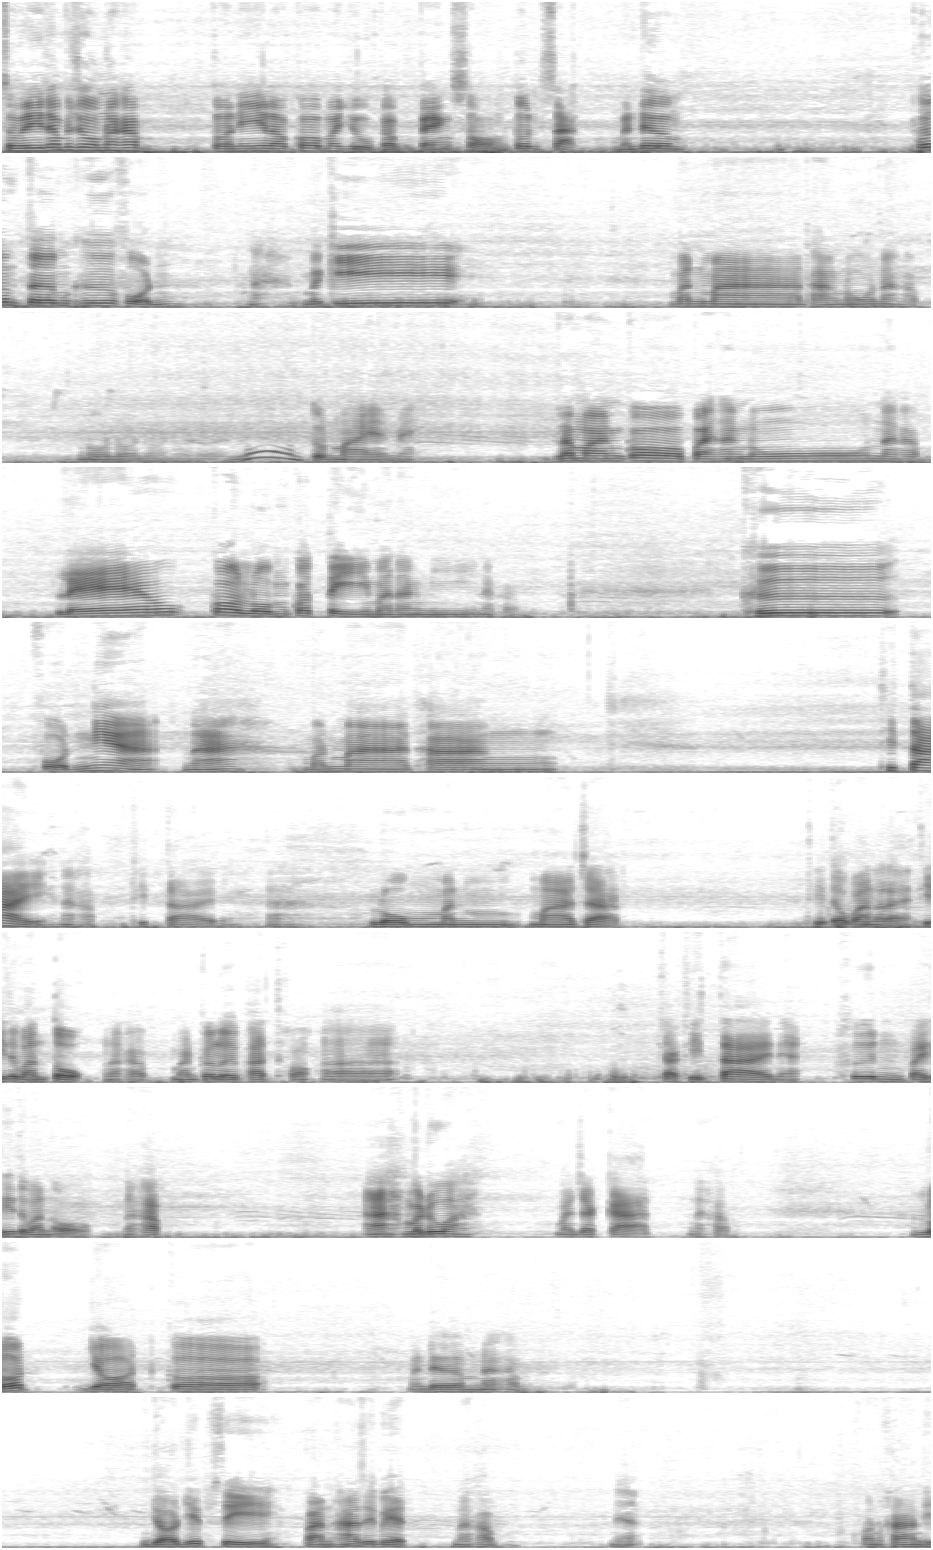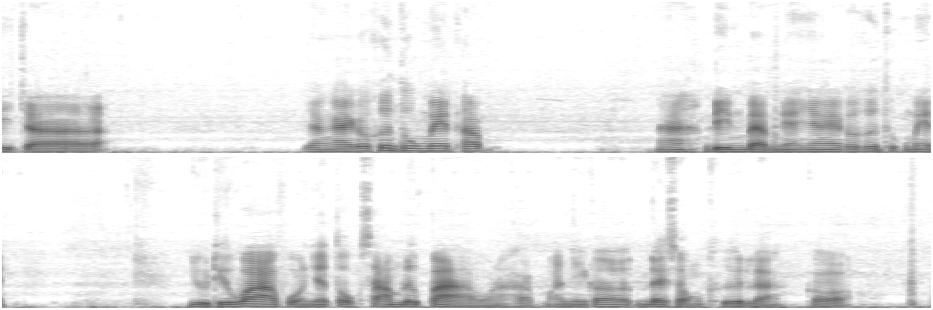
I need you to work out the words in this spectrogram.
สวัสดีท่านผู้ชมนะครับตอนนี้เราก็มาอยู่กับแปลงสองต้นสักเหมือนเดิม เพิ่มเติมคือฝนนะเมื่อกี้มันมาทางโน้นนะครับโน่นโน่นโน่นโน่นโน่นต้นไม้เห็นไหมแล้วมันก็ไปทางโน้นนะครับ แล้วก็ลมก็ตีมาทางนี้นะครับ คือฝนเนี่ยนะ มันมาทางทิศใต้นะครับทิศใต้นะลมมันมาจาก ทิศตะวันอะไรทิศตะวันตกนะครับ มันก็เลยพัดของอาจากทิศใต้เนี่ยขึ้นไปทิศตะวันออกนะครับอะมาดูบรรยากาศนะครับรถหยอดก็เหมือนเดิมนะครับ หยอดยี่สิบสี่ปั่นห้าสิบเอ็ดนะครับ เนี่ยค่อนข้างที่จะยังไงก็ขึ้นทุกเม็ดครับนะดินแบบนี้ยังไงก็ขึ้นทุกเม็ดอยู่ที่ว่าฝนจะตกซ้ำหรือเปล่านะครับ อันนี้ก็ได้สองคืนแล้วก็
